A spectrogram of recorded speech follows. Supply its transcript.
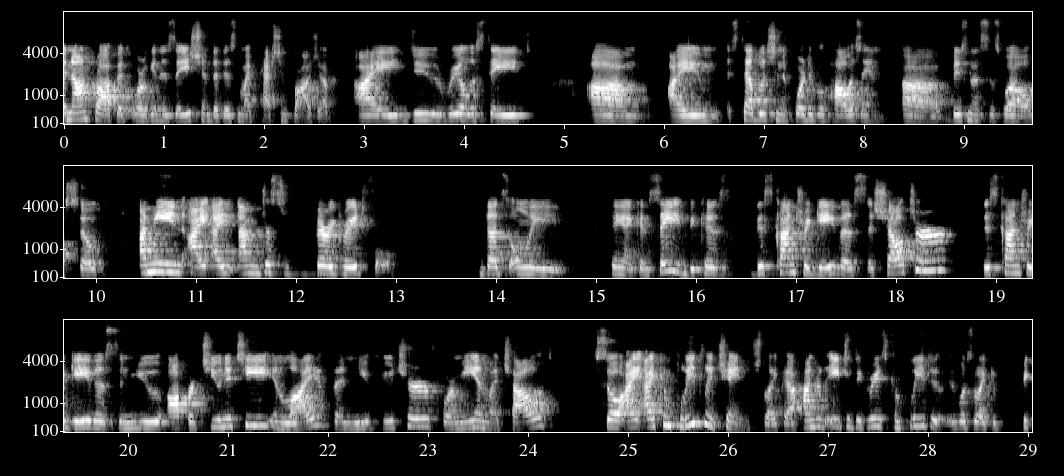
a nonprofit organization that is my passion project. I do real estate. Um, I'm establishing affordable housing uh, business as well. So, I mean, I, I, I'm just very grateful. That's the only thing I can say because this country gave us a shelter. This country gave us a new opportunity in life and new future for me and my child so I, I completely changed like 180 degrees complete it was like a big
